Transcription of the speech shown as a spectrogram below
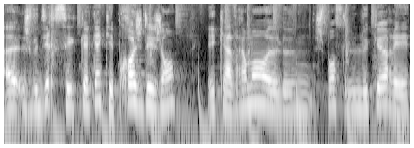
je veux dire, c'est quelqu'un qui est proche des gens et qui a vraiment, je pense, le cœur et,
